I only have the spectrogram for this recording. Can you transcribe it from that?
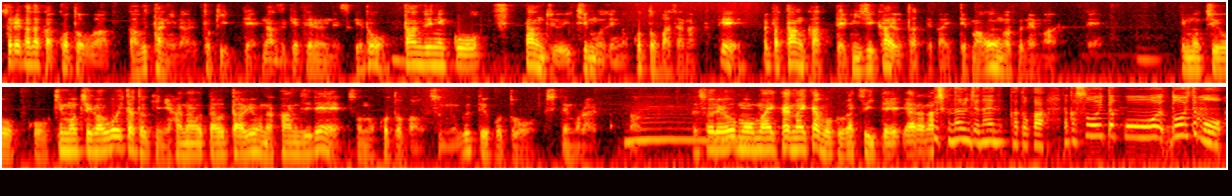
それがだから言葉が歌になる時って名付けてるんですけど、うん。単純にこう31文字の言葉じゃなくて、やっぱ短歌って短い歌って書いて、まあ音楽でもあるので、気持ちを、こう気持ちが動いた時に鼻歌を歌うような感じで、その言葉を紡ぐっていうことをしてもらえたらな。でそれをもう毎回毎回僕がついてやらなくなるんじゃないかとかなんかそういったこうどうしても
